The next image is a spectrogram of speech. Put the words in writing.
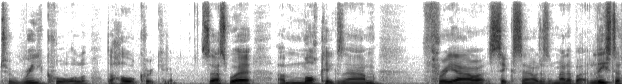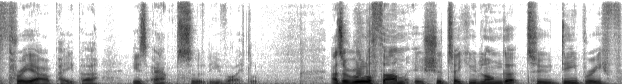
to recall the whole curriculum. So that's where a mock exam, three hour, six hour, doesn't matter, but at least a three hour paper is absolutely vital. As a rule of thumb, it should take you longer to debrief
